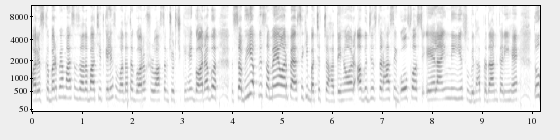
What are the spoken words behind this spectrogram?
और इस खबर पे हमारे साथ ज़्यादा बातचीत के लिए संवाददाता गौरव श्रीवास्तव जुड़ चुके हैं। गौरव, सभी अपने समय और पैसे की बचत चाहते हैं और अब जिस तरह से गो फ़र्स्ट एयरलाइन ने ये सुविधा प्रदान करी है तो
